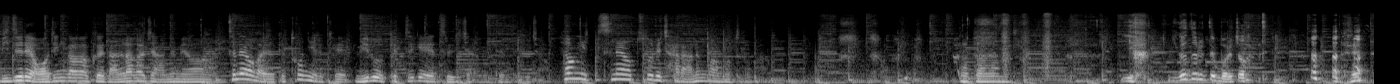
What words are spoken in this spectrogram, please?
middle의 어딘가가 그 날아가지 않으면 snare가 이렇게 톤이 이렇게 위로 이렇게 뜨게 들리지 않을 텐데 그죠? 형이 snare 소리 잘 아는 거 한번 들어봐. 너도 한번 들어. 이거 이거 들을 때 멀쩡한데. 아, 그래?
